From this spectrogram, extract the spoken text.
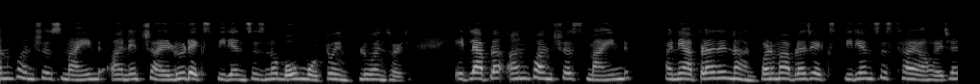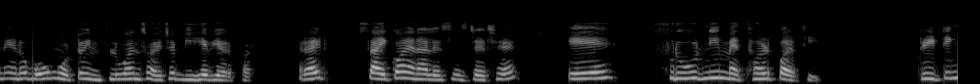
અનકોન્શિયસ માઇન્ડ અને ચાઇલ્ડહુડ એક્સપિરિયન્સીસનો બહુ મોટો ઇન્ફ્લુઅન્સ હોય છે. એટલે આપણા અનકોન્શિયસ માઇન્ડ અને આપણાને નાનપણમાં આપણા જે એક્સપિરિયન્સીસ થયા હોય છે ને, એનો બહુ મોટો ઇન્ફ્લુઅન્સ હોય છે બિહેવિયર પર. રાઈટ સાયકો એનાલિસિસ જે છે, એ ફ્રૂડની મેથડ પરથી treating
